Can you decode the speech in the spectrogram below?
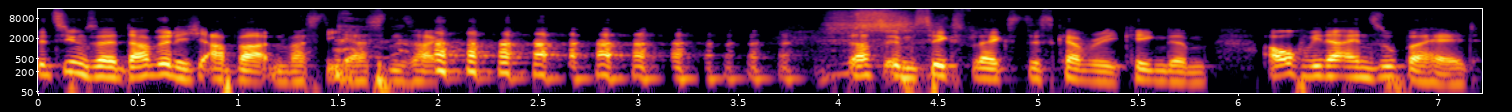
beziehungsweise da würde ich abwarten, was die ersten sagen. das im Six Flags Discovery Kingdom. Auch wieder ein Superheld.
